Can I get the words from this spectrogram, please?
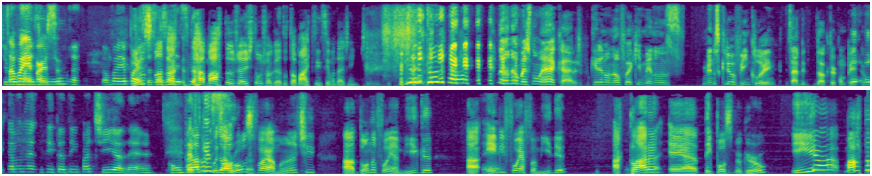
tipo, Salva aí, mais parça. humano. Salva aí, E os fãs salva da, da Marta já estão jogando tomates em cima da gente. Não, não, mas não é, cara. Tipo, querendo ou não, foi a que menos, menos criou vínculo, em, sabe, Doctor Companion. É, é que ela não é- não tem tanta empatia, né? Com o próprio coisa, a. Rose foi a amante, a dona foi a amiga, a É. Amy foi a família, a Clara é, tem Poster Girl e a Marta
